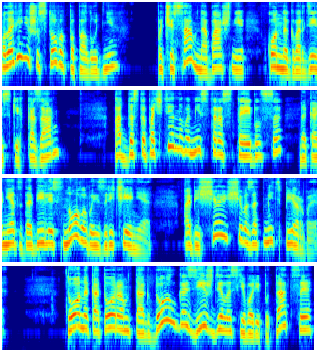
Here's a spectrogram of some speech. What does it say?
Половине шестого пополудня, по часам на башне конногвардейских казарм, от достопочтенного мистера Стейблса наконец добились нового изречения, обещающего затмить первое, то, на котором так долго зиждилась его репутация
